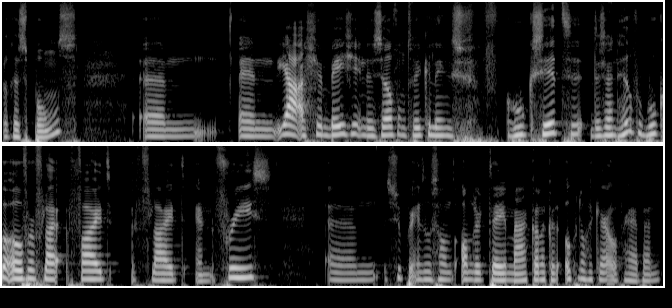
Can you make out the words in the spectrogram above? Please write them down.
respons. Um, en ja, als je een beetje in de zelfontwikkelingshoek zit, er zijn heel veel boeken over fight, flight en freeze. super interessant ander thema, kan ik het ook nog een keer over hebben.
